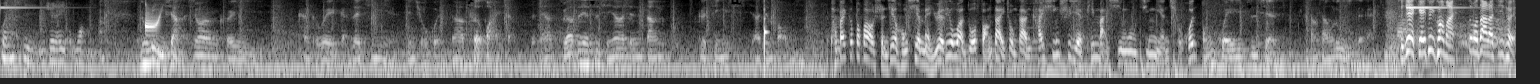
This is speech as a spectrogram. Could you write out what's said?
婚事你觉得有望吗？努力一下，希望可以看可不可以赶在今年先求婚，那策划一下。对，等下主要这件事情要先当个惊喜，要先保密。旁白哥报报，沈建宏现每月六万多房贷重担，开新事业拼买新屋，今年求婚。重回之前常常露营的感觉。姐姐给退矿买这么大的鸡腿。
